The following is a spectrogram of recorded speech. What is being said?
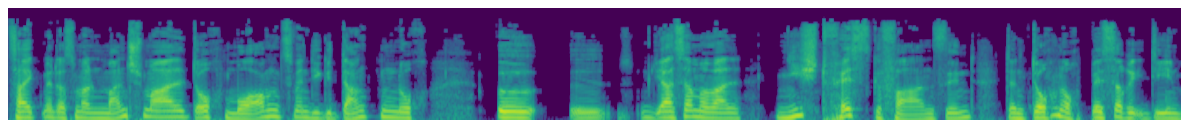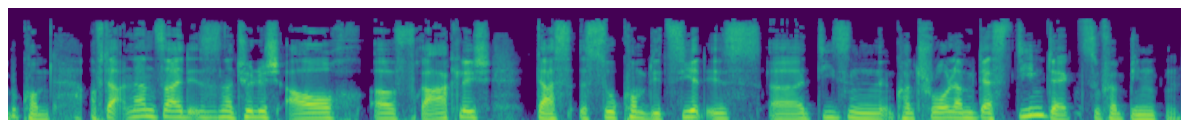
zeigt mir, dass man manchmal doch morgens, wenn die Gedanken noch, äh, äh, ja, sagen wir mal, nicht festgefahren sind, dann doch noch bessere Ideen bekommt. Auf der anderen Seite ist es natürlich auch äh, fraglich, dass es so kompliziert ist, äh, diesen Controller mit der Steam Deck zu verbinden.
